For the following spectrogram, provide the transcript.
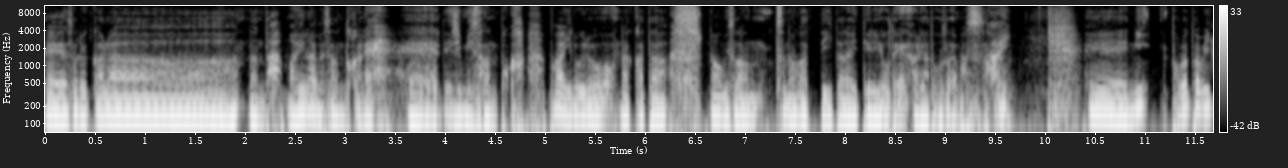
えー、それから、なんだ、まゆなべさんとかね、えー、デジミさんとか、まあいろいろな方、直美さんつながっていただいているようでありがとうございます。はい。えー、2、トラタビッ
